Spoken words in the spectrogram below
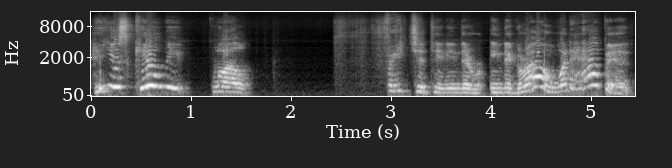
He just killed me while fidgeting in the in the ground. What happened?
